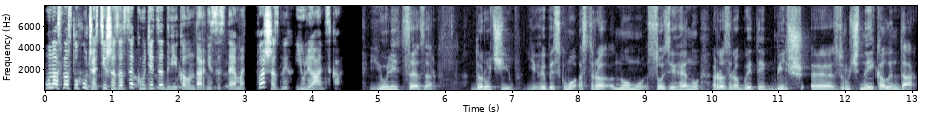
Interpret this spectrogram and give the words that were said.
У нас на слуху частіше за все крутяться дві календарні системи. Перша з них юліанська. Юлій Цезар доручив єгипетському астроному Созігену розробити більш е, зручний календар,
